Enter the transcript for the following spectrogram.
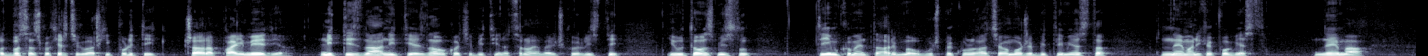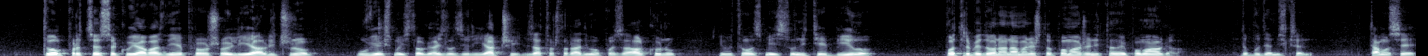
od bosansko-hercegovačkih političara pa i medija, niti zna, niti je znao ko će biti na crnoj američkoj listi. I u tom smislu, tim komentarima u špekulacijama može biti mjesta, nema nikakvog mjesta. Nema tog procesa koji ja vas nije prošao ili ja lično, uvijek smo iz toga izlazili jači, zato što radimo po zakonu i u tom smislu niti je bilo potrebe da ona nama nešto pomaže, niti nam je pomagala, da budem iskren. Tamo se,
